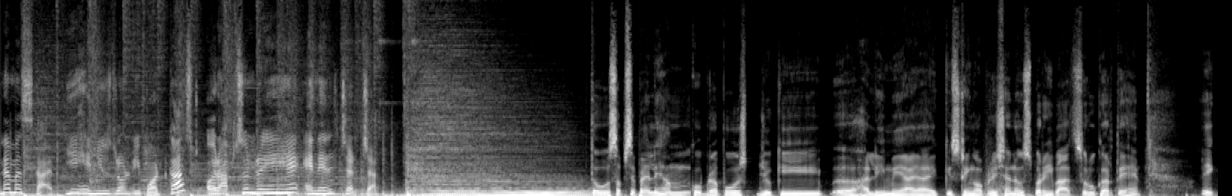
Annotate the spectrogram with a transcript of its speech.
नमस्कार, ये है न्यूज़ लॉन्ड्री पॉडकास्ट और आप सुन रहे हैं एनएल चर्चा। तो सबसे पहले हम कोबरा पोस्ट, जो कि हाल ही में आया एक स्ट्रिंग ऑपरेशन है, उस पर ही बात शुरू करते हैं। एक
